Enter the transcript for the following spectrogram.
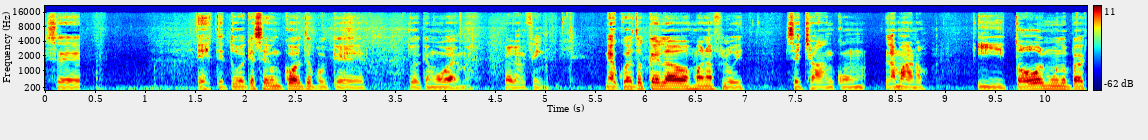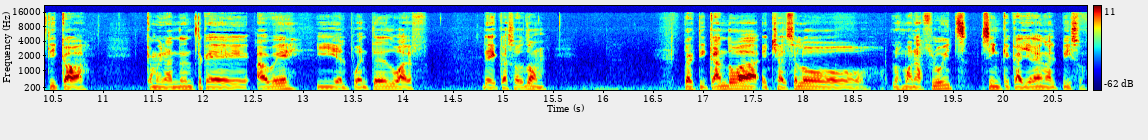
este, tuve que hacer un corte porque tuve que moverme, pero en fin. Me acuerdo que los Mana Fluids se echaban con la mano y todo el mundo practicaba caminando entre AB y el puente de Dwarf de Casordón. practicando a echarse los, los mana fluids sin que cayeran al piso,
